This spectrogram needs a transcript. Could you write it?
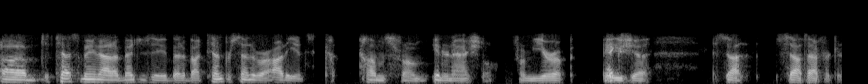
um, the test may not have mentioned to you, but about 10% of our audience c- comes from international, from Europe, Asia, South, South Africa.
